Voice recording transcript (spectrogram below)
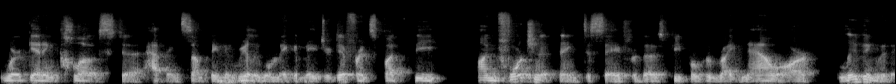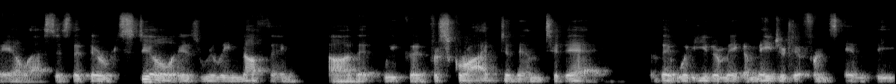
we're getting close to having something that really will make a major difference. But the unfortunate thing to say for those people who right now are living with ALS is that there still is really nothing uh, that we could prescribe to them today that would either make a major difference in the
